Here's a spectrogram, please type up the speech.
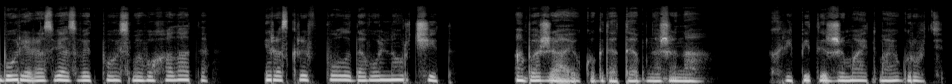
Боря развязывает пояс моего халата и, раскрыв полы, довольно урчит. «Обожаю, когда ты обнажена», — хрипит и сжимает мою грудь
